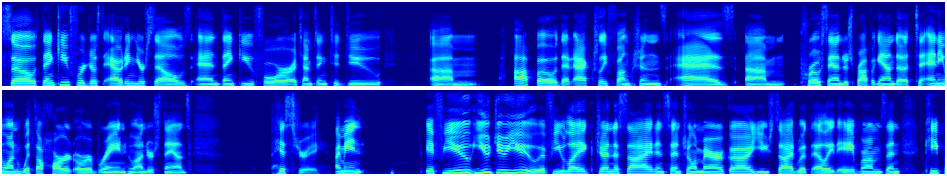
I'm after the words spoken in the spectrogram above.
So thank you for just outing yourselves and thank you for attempting to do um, Oppo that actually functions as um, pro Sanders propaganda to anyone with a heart or a brain who understands history. I mean, if you you do you, if you like genocide in Central America, you side with Elliott Abrams and keep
